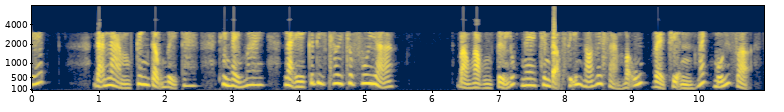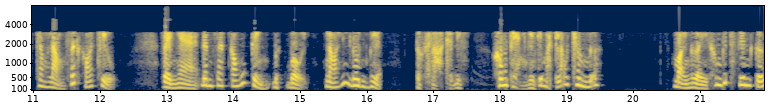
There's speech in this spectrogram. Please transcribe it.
chết, đã làm kinh động người ta thì ngày mai lại cứ đi chơi cho vui ạ. Bảo Ngọc từ lúc nghe Trương Đạo Sĩ nói với giả mẫu về chuyện mách mối vợ trong lòng rất khó chịu. Về nhà đâm ra cáu kỉnh bực bội, nói luôn miệng, từ giờ trở đi, không thèm nhìn cái mặt lão Trương nữa. Mọi người không biết duyên cớ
